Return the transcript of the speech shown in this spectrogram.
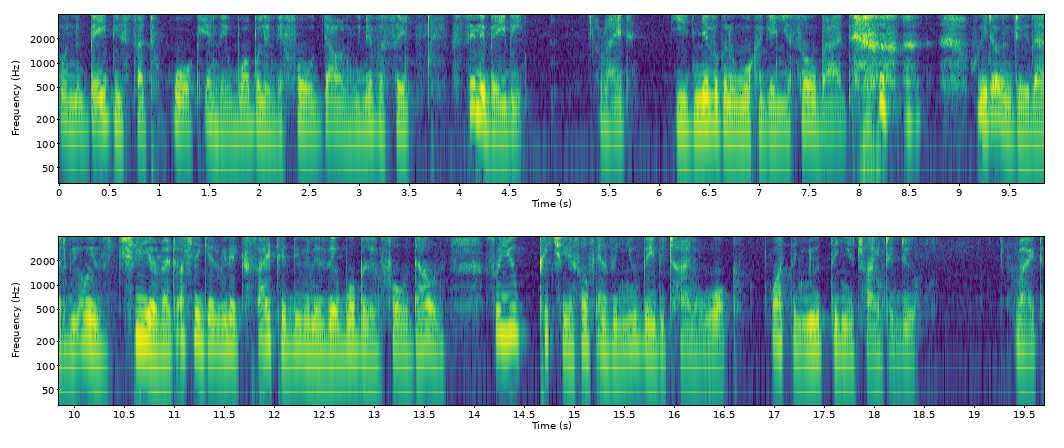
when babies start to walk and they wobble and they fall down, we never say, silly baby right? You're never going to walk again. You're so bad. we don't do that. We always cheer, right? Actually get really excited even as they wobble and fall down. So you picture yourself as the new baby trying to walk. What's the new thing you're trying to do? Right?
